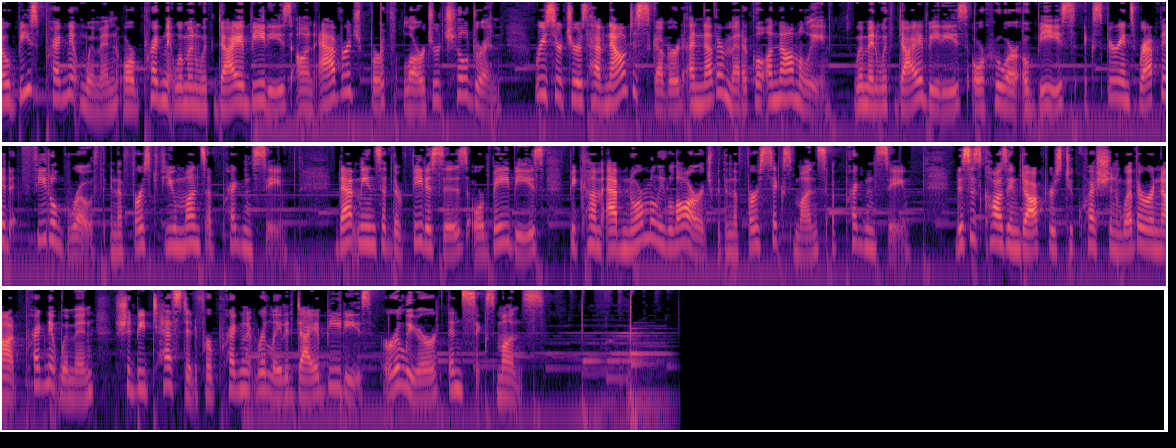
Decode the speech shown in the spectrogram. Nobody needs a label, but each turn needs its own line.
Obese pregnant women or pregnant women with diabetes on average birth larger children. Researchers have now discovered another medical anomaly. Women with diabetes or who are obese experience rapid fetal growth in the first few months of pregnancy. That means that their fetuses or babies become abnormally large within the first six months of pregnancy. This is causing doctors to question whether or not pregnant women should be tested for pregnant related diabetes earlier than six months.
